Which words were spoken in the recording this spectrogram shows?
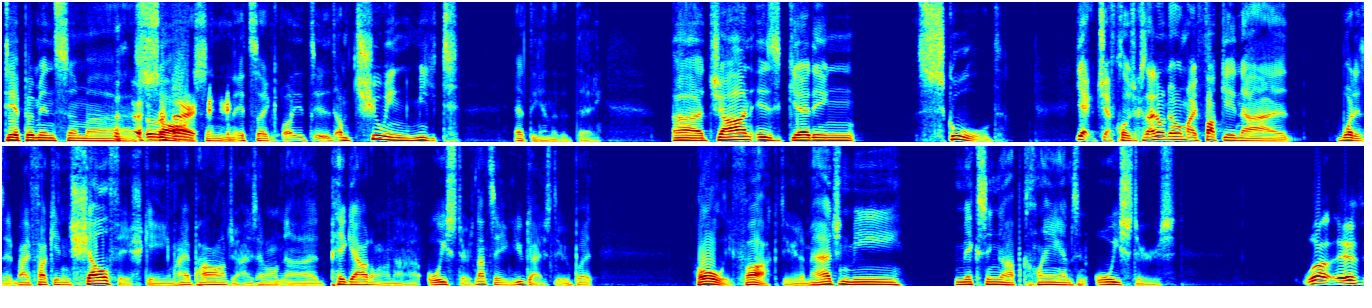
dip them in some uh, sauce, and it's like oh, it, it- I'm chewing meat at the end of the day. Uh, John is getting schooled. Yeah, Jeff Closer, because I don't know my fucking uh, what is it? My fucking shellfish game. I apologize. I don't uh, pig out on uh, oysters. Not saying you guys do, but holy fuck, dude! Imagine me mixing up clams and oysters, Well, if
